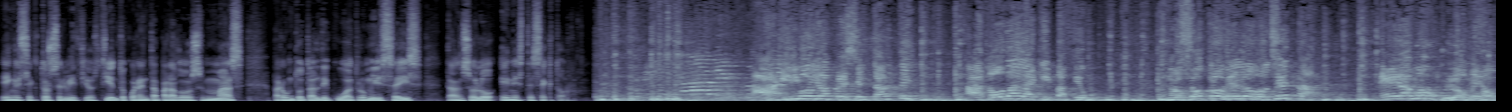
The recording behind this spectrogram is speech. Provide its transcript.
en el sector servicios. 140 parados más para un total de 4.006 tan solo en este sector. Aquí voy a presentarte a toda la equipación. Nosotros en los 80 éramos lo mejor.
